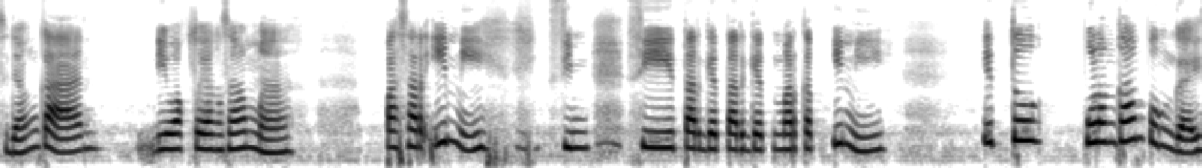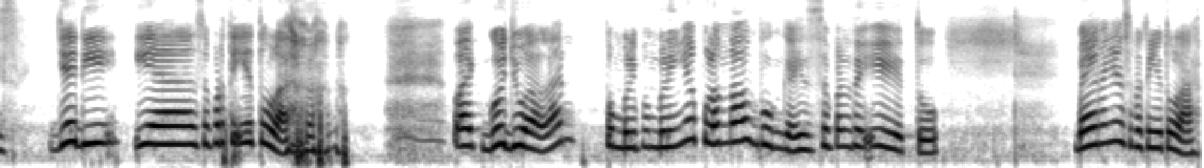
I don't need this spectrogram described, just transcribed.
Sedangkan di waktu yang sama pasar ini si si target-target market ini itu pulang kampung guys. Jadi ya seperti itulah. Like gue jualan pembeli-pembelinya pulang kampung guys. Seperti itu. Bayangannya seperti itulah.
